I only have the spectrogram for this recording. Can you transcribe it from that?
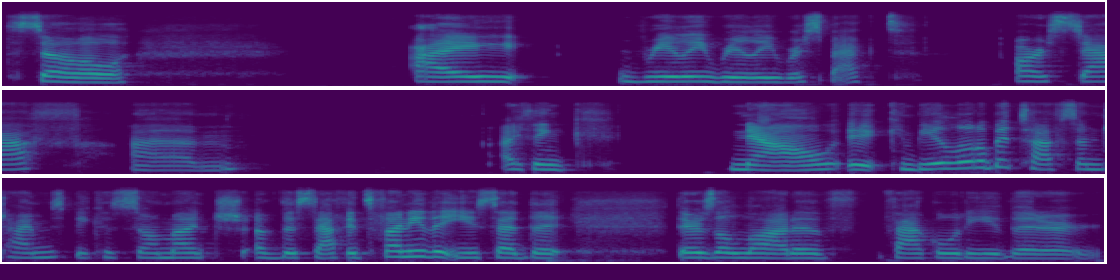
so i really really respect our staff. Um, i think now it can be a little bit tough sometimes because so much of the staff it's funny that you said that there's a lot of faculty that are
